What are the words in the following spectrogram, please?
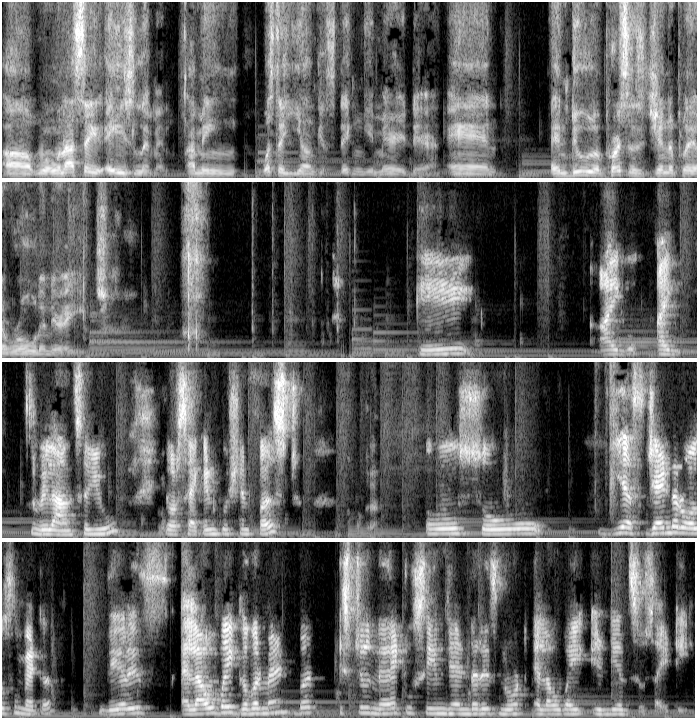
uh, when I say age limit, I mean what's the youngest they can get married there, and and do a person's gender play a role in their age? Okay, I I will answer you your second question first. Okay. Oh, so yes, gender also matter. There is allowed by government, but still married to same gender is not allowed by Indian society.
